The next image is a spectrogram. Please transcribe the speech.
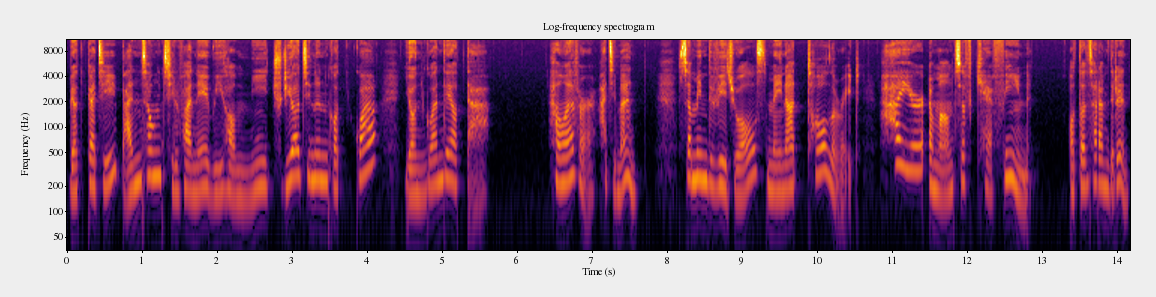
몇 가지 만성 질환의 위험이 줄여지는 것과 연관되었다. However, 하지만 some individuals may not tolerate higher amounts of caffeine. 어떤 사람들은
